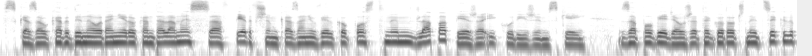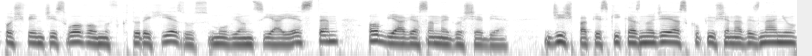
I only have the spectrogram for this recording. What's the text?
wskazał kardynał Raniero Cantalamessa w pierwszym kazaniu wielkopostnym dla papieża i kurii rzymskiej. Zapowiedział, że tegoroczny cykl poświęci słowom, w których Jezus, mówiąc ja jestem, objawia samego siebie. Dziś papieski kaznodzieja skupił się na wyznaniu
